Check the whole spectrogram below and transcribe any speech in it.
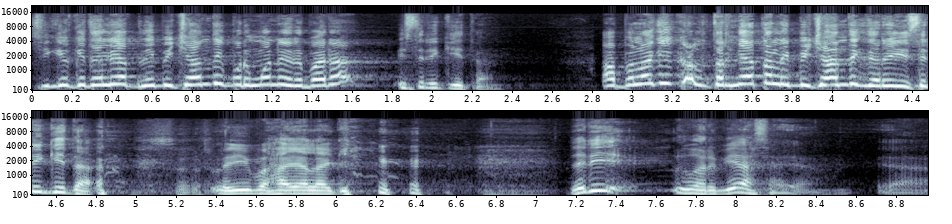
Sehingga kita lihat lebih cantik perempuan daripada istri kita. Apalagi kalau ternyata lebih cantik dari istri kita. lebih bahaya lagi. Jadi luar biasa ya. ya.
